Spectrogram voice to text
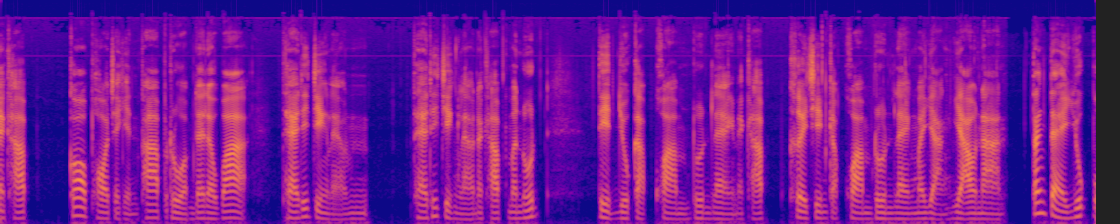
นะครับ ก็พอจะเห็นภาพรวมได้แล้วว่า แท้ที่จริงแล้วแท้ที่จริงแล้วนะครับ มนุษย์ติดอยู่กับความรุนแรงนะครับ เคยชินกับความรุนแรงมาอย่างยาวนาน ตั้งแต่ยุคโบ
